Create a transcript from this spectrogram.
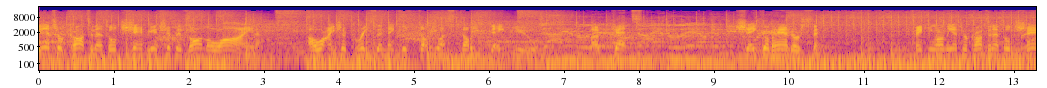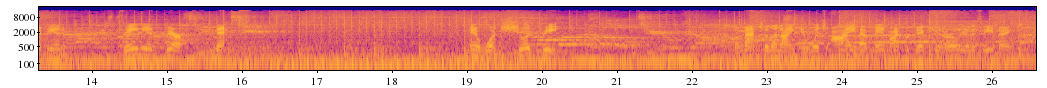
The Intercontinental Championship is on the line. Elijah Grayson makes his WSW debut against Jacob Anderson taking on the Intercontinental Champion, Damian Barrett, next. In what should be the match of the night, in which I have made my prediction earlier this evening.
